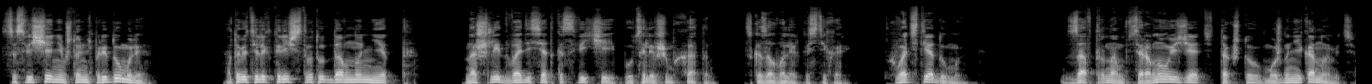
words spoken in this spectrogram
С освещением что-нибудь придумали? А то ведь электричества тут давно нет. Нашли два десятка свечей по уцелевшим хатам», — сказал Валерка Стихарь. «Хватит, я думаю. Завтра нам все равно уезжать, так что можно не экономить».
